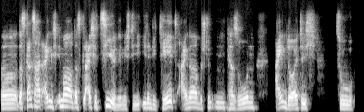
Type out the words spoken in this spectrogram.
Äh, das Ganze hat eigentlich immer das gleiche Ziel, nämlich die Identität einer bestimmten Person eindeutig zu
